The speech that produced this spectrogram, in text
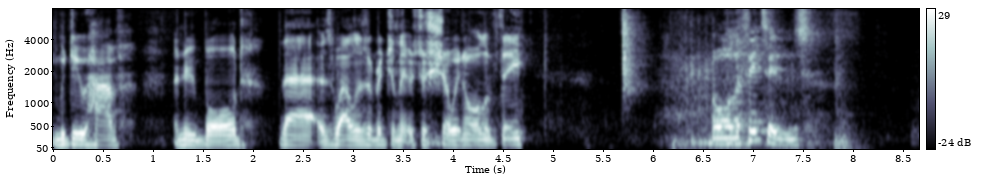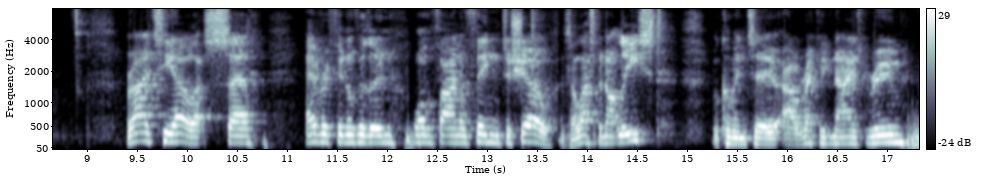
we do have a new board there as well as originally it was just showing all of the all the fittings. Right here, that's uh, everything other than one final thing to show. And so last but not least we're coming to our recognised room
